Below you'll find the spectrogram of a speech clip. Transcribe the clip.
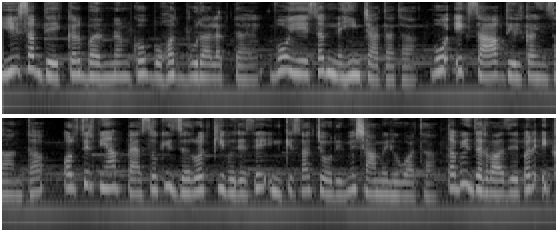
ये सब देखकर बर्नम को बहुत बुरा लगता है। वो ये सब नहीं चाहता था। वो एक साफ़ दिल का इंसान था और सिर्फ़ यहाँ पैसों की ज़रूरत की वजह से इनके साथ चोरी में शामिल हुआ था। तभी दरवाजे पर एक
